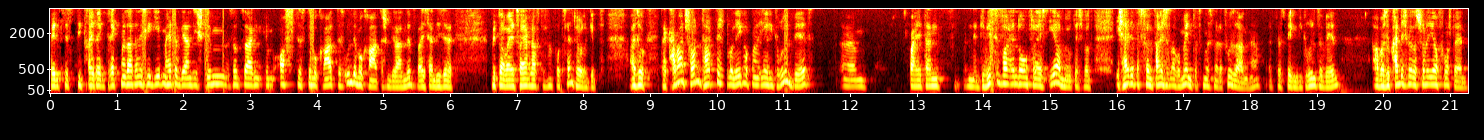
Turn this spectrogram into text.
wenn es die drei Direktmandate nicht gegeben hätte, wären die Stimmen sozusagen im Off des Demokrat, des Undemokratischen gelandet, weil es ja diese mittlerweile zweifelhafte 5%-Hürde gibt. Also da kann man schon taktisch überlegen, ob man eher die Grünen wählt, ähm, weil dann eine gewisse Veränderung vielleicht eher möglich wird. Ich halte das für ein falsches Argument, das muss man dazu sagen, ne? deswegen die Grünen zu wählen. Aber so kann ich mir das schon eher vorstellen.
